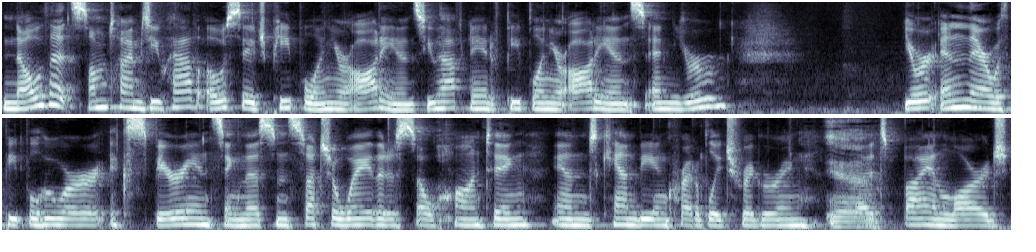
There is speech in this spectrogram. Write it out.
know that sometimes you have Osage people in your audience, you have Native people in your audience, and you're you're in there with people who are experiencing this in such a way that is so haunting and can be incredibly triggering. Yeah. But by and large,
